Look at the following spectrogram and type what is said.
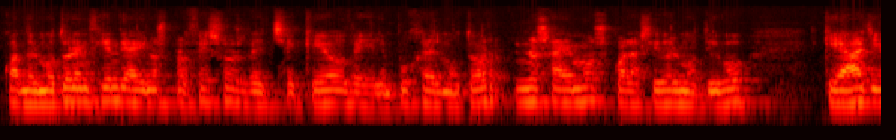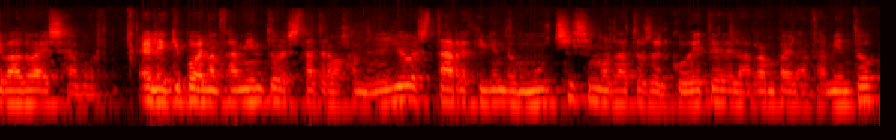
Cuando el motor enciende hay unos procesos de chequeo del empuje del motor. No sabemos cuál ha sido el motivo que ha llevado a ese abort. El equipo de lanzamiento está trabajando en ello, está recibiendo muchísimos datos del cohete, de la rampa de lanzamiento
